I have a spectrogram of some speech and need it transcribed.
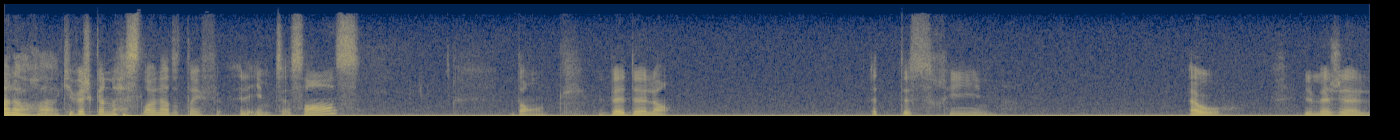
alors كيفاش كنحصلوا على هذا الطيف الامتصاص؟ donc بدل التسخين أو المجال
